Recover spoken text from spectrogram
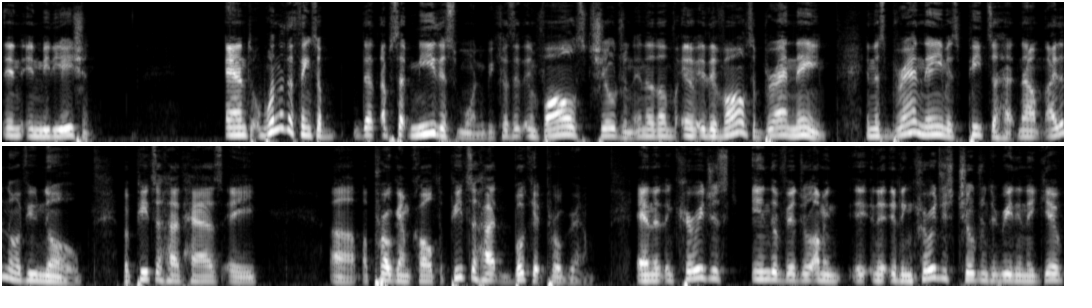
in, in mediation. And one of the things that, that upset me this morning because it involves children and it, it involves a brand name. And this brand name is Pizza Hut. Now, I don't know if you know, but Pizza Hut has a uh, a program called the Pizza Hut Book It program, and it encourages individual. I mean, it, it encourages children to read, and they give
